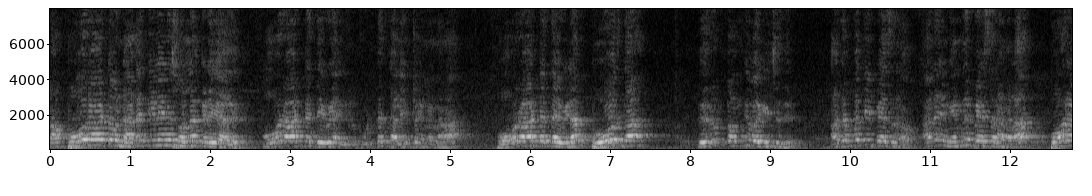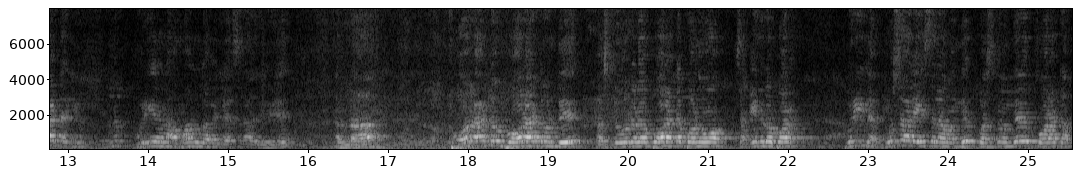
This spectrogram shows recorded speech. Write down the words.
நான் போராட்டம் நடக்கலைன்னு சொல்ல கிடையாது. போராட்டத்தை விட இதுல கொடுத்த தலைப்பு என்னன்னா போராட்டத்தை விட போர் தான் பெரும் பங்கு வகிச்சது. அதை பத்தி பேசணும். ஆனா இவங்க என்ன பேசுறாங்கன்னா போராட்டம் என்ன புரியவன அம்மானுல்லாவே பேசுறாரு. அல்லா போராட்டம் போராட்டம்ட்டு ஃபர்ஸ்ட் ஒரு தடவை போராட்டம் பண்ணுவோம். செகண்ட் தடவை போரா புரியல. மூசா அலைஹிஸ்ஸலாம் வந்து ஃபர்ஸ்ட் வந்து போராட்டம்.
